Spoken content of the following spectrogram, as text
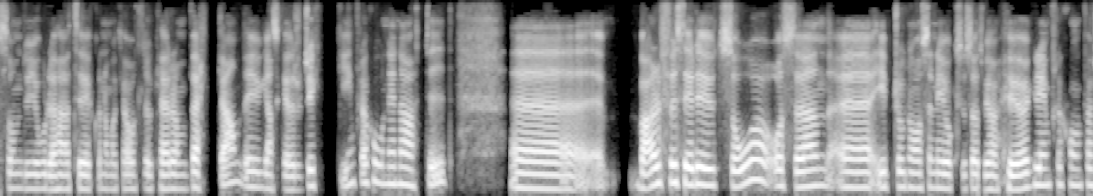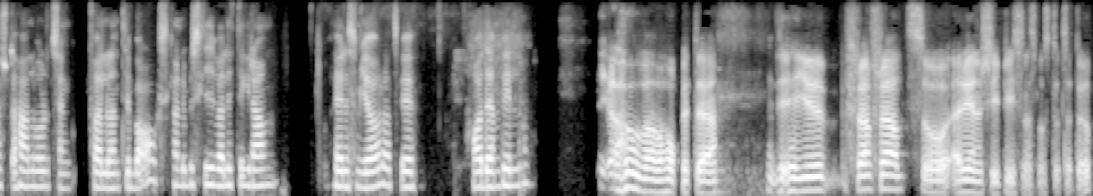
som du gjorde här till Economic Outlook häromveckan, det är ju ganska ryckig inflation i närtid. Varför ser det ut så? Och sen eh, i prognosen är det också så att vi har högre inflation första halvåret, sen faller den tillbaks. Kan du beskriva lite grann vad är det som gör att vi har den bilden? Ja, vad hoppigt det är. Det är ju framförallt så är det energipriserna som har studsat upp.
